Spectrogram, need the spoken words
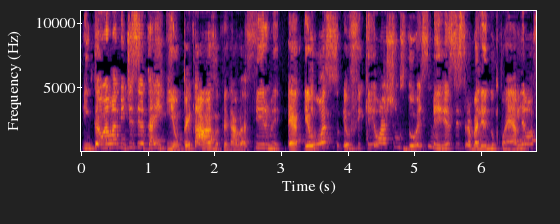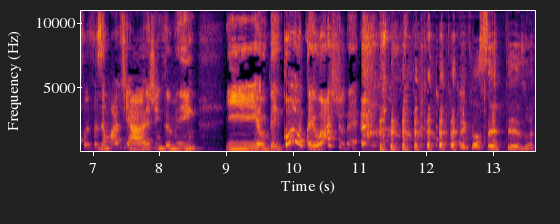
Então ela me dizia, tá aí. E eu pegava, pegava firme. É, eu, eu fiquei, eu acho, uns dois meses trabalhando com ela e ela foi fazer uma viagem também. E eu dei conta, eu acho, né? Com certeza.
